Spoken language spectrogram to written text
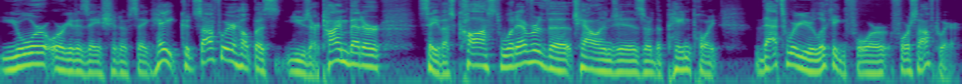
your organization of saying, Hey, could software help us use our time better, save us cost, whatever the challenge is or the pain point? That's where you're looking for, for software.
